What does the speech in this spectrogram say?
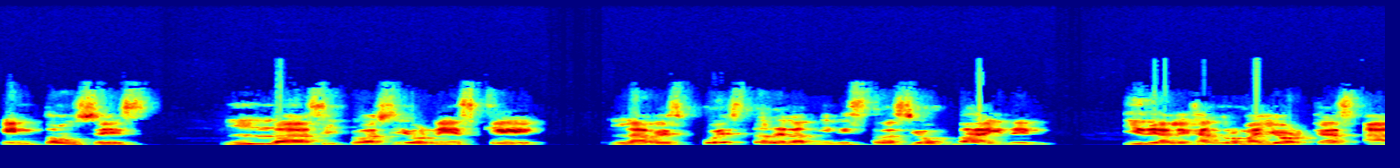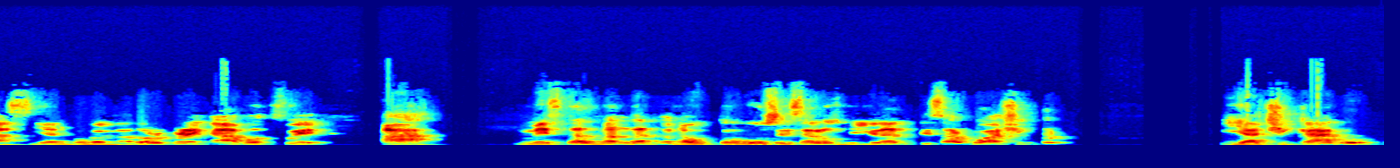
Entonces, la situación es que la respuesta de la administración Biden y de Alejandro Mayorkas hacia el gobernador Greg Abbott fue, ah, me estás mandando en autobuses a los migrantes a Washington y a Chicago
